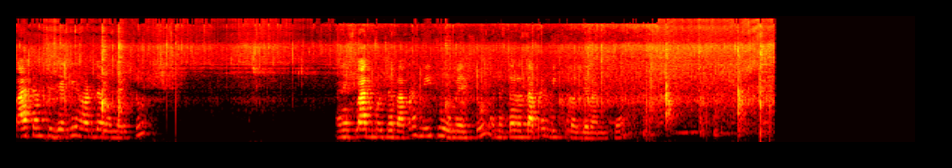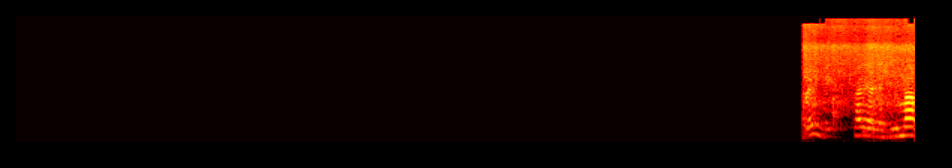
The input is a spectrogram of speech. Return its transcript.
પાંચ ચમચી જેટલી હળદર ઉમેરશું. અને સ્વાદ મુજબ આપણે મીઠું ઉમેરશું અને તરત આપણે મિક્સ કરી દેવાનું છે. આપણે મિક્સ થાય અને ધીમા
